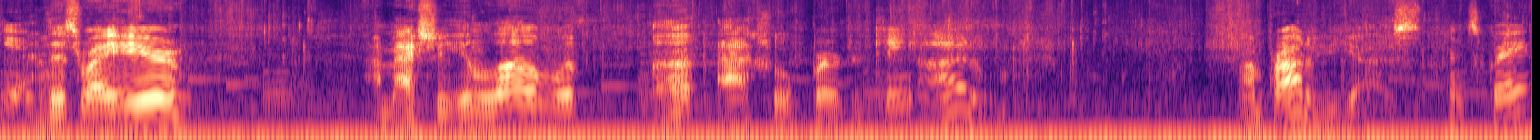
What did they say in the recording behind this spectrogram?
Yeah. this right here, I'm actually in love with an actual Burger King item. I'm proud of you guys. That's great.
